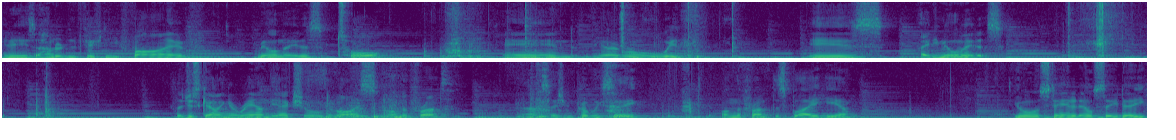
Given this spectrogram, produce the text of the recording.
It is 155 millimeters tall and the overall width is 80 millimeters. So just going around the actual device on the front, uh, so as you can probably see, on the front display here. Your standard LCD.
